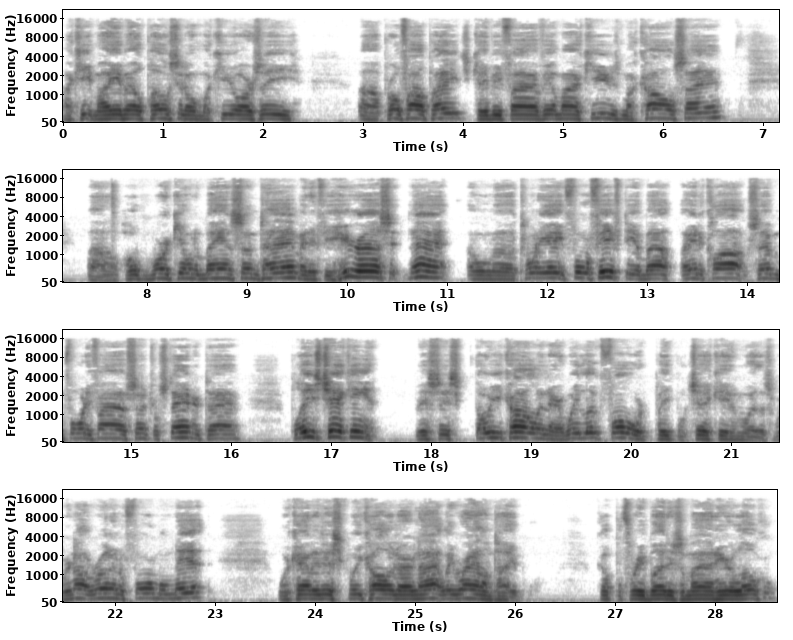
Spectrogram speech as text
I keep my email posted on my QRZ uh, profile page. KB5MIQ is my call sign. Uh, hope to work you on the band sometime. And if you hear us at night on uh, 28 450 about 8 o'clock, 745 Central Standard Time, please check in. This is throw your call in there. We look forward people check in with us. We're not running a formal net. We're kind of just, we call it our nightly roundtable. A couple, three buddies of mine here local.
